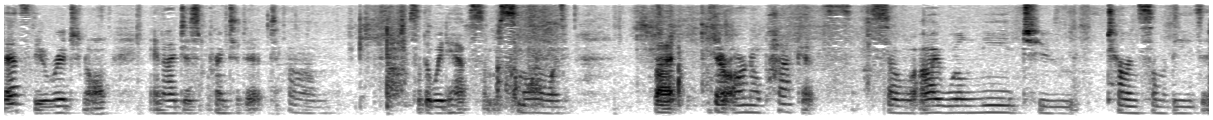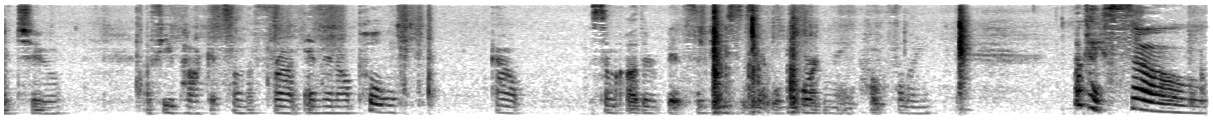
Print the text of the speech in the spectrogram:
that's the original, and I just printed it um, so that we'd have some smaller ones. But there are no pockets, so I will need to turn some of these into a few pockets on the front, and then I'll pull out some other bits and pieces that will coordinate, hopefully. Okay, so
